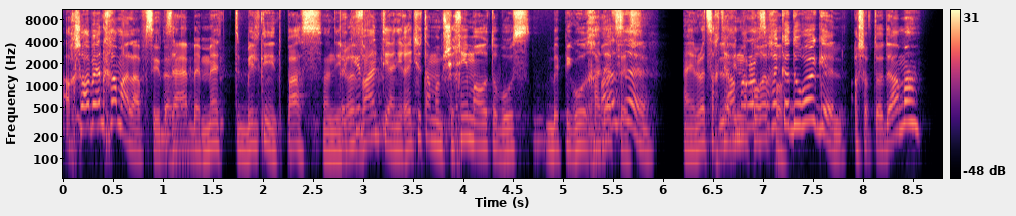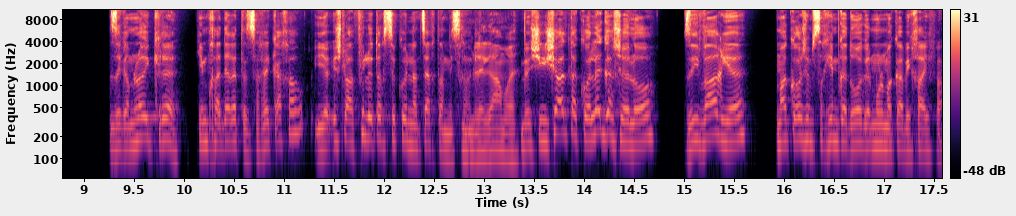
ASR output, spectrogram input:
עכשיו אין לך מה להפסיד. זה. היה באמת בלתי נתפס, אני לא הבנתי, אני ראיתי אותם ממשיכים עם האוטובוס בפיגור 1-0. מה זה? אני לא הצלחתי להבין למה מה לא קורה פה. לשחק כדורגל? עכשיו, אתה יודע מה? זה גם לא יקרה. אם חדרה תשחק ככה, יש לו אפילו יותר סיכוי לנצח את המשחק. לגמרי. ושישאל את הקולגה שלו, זיו אריה, מה קורה כשמשחקים כדורגל מול מכבי חיפה.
